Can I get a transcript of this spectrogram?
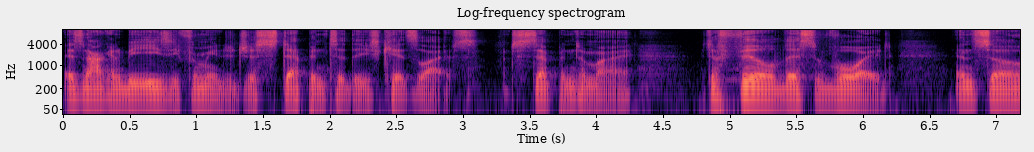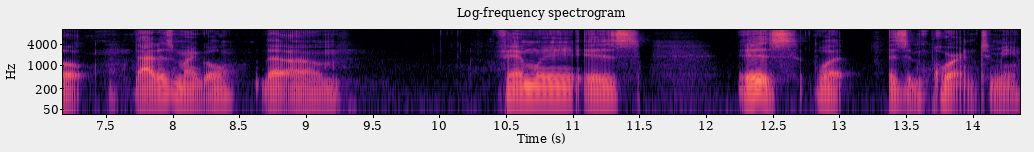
It's not going to be easy for me to just step into these kids lives to step into my to fill this void and so that is my goal that um family is is what is important to me.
